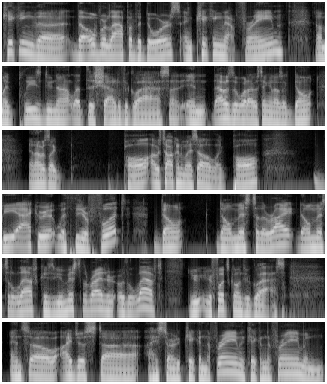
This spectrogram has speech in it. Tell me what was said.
kicking the the overlap of the doors and kicking that frame. And I'm like, please do not let this shatter the glass. Uh, And that was what I was thinking. I was like, don't. And I was like, Paul. I was talking to myself like, Paul, be accurate with your foot. Don't don't miss to the right. Don't miss to the left because if you miss to the right or, or the left, your your foot's going through glass. And so I just uh, I started kicking the frame and kicking the frame, and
